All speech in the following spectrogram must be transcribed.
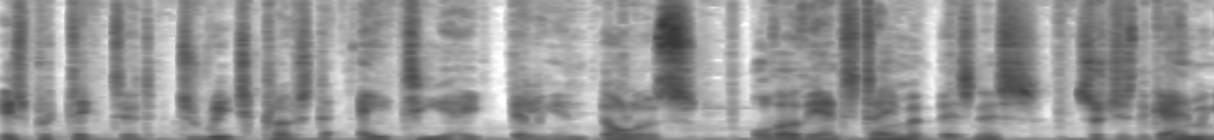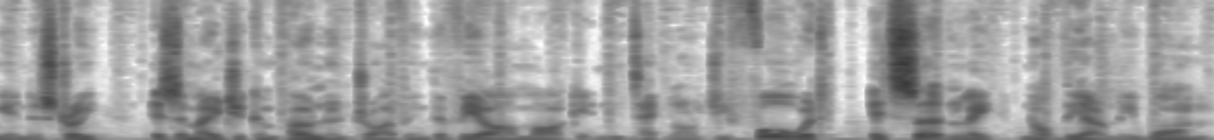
is predicted to reach close to $88 billion. Although the entertainment business, such as the gaming industry, is a major component driving the VR market and technology forward, it's certainly not the only one.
